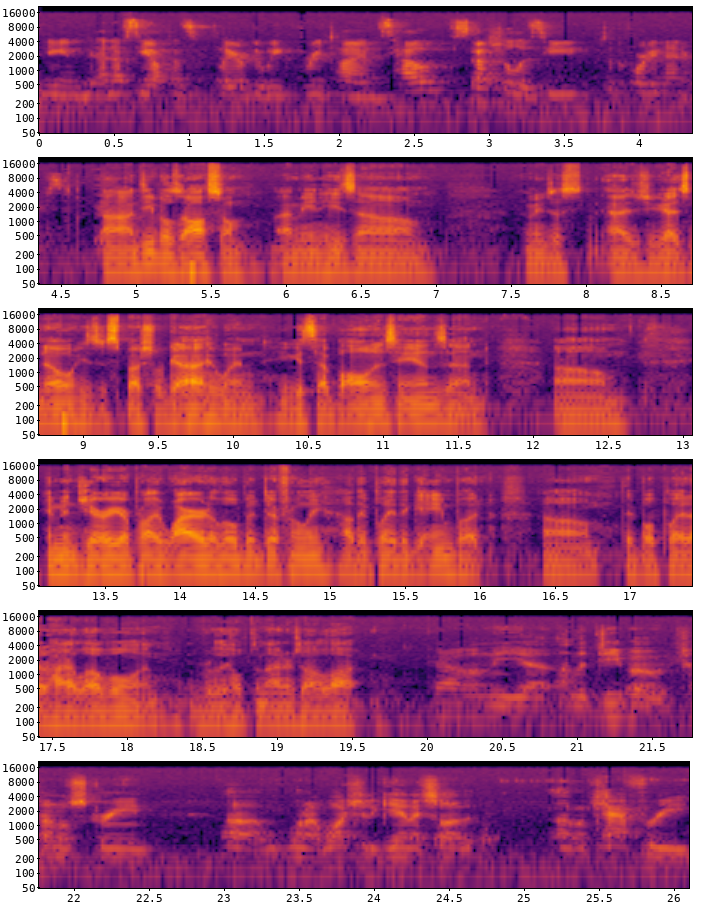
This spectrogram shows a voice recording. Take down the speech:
named NFC Offensive Player of the Week three times. How special is he to the 49ers? Uh, Deebo's awesome. I mean, he's, um, I mean, just as you guys know, he's a special guy when he gets that ball in his hands. And um, him and Jerry are probably wired a little bit differently how they play the game, but um, they both played at a high level and really helped the Niners out a lot. Kyle, on the, uh, on the Deebo tunnel screen, uh, when I watched it again, I saw that uh, McCaffrey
